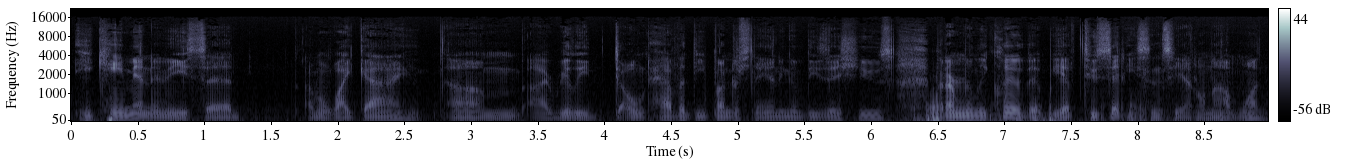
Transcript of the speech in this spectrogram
he came in and he said, I'm a white guy. Um, I really don't have a deep understanding of these issues, but I'm really clear that we have two cities in Seattle, not one.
